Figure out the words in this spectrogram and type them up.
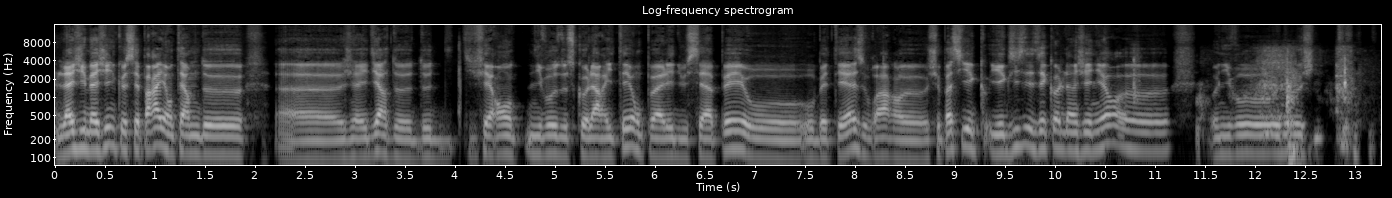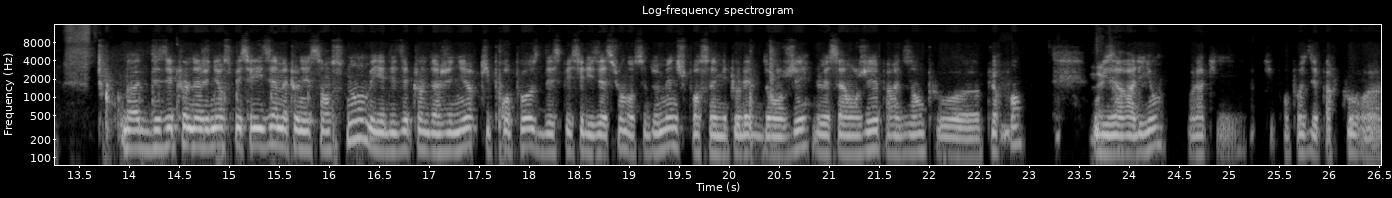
Là, j'imagine que c'est pareil en termes de, j'allais dire, de, différents niveaux de scolarité. On peut aller du CAP au, BTS, voire, je ne sais pas s'il existe des écoles d'ingénieurs au niveau œnologie. Bah, des écoles d'ingénieurs spécialisées, à ma connaissance, non, mais il y a des écoles d'ingénieurs qui proposent des spécialisations dans ce domaine. Je pense à mes collègues d'Angers, le SA Angers, par exemple, ou euh, Purpan, ou l'ISAR à Lyon, voilà, qui, qui, proposent des parcours. Euh.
